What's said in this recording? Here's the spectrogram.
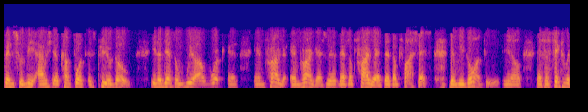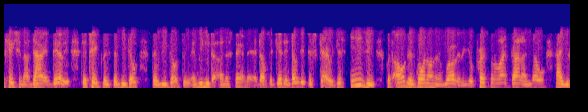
finished with me, I shall come forth as pure gold. You know, there's a we are work and in progress. In progress, there's a progress. There's a process that we're going through. You know, there's a sanctification, a dying daily to take place that we go that we go through, and we need to understand that. And don't forget it. Don't get discouraged. It's easy with all that's going on in the world and in your personal life. God, I know how you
